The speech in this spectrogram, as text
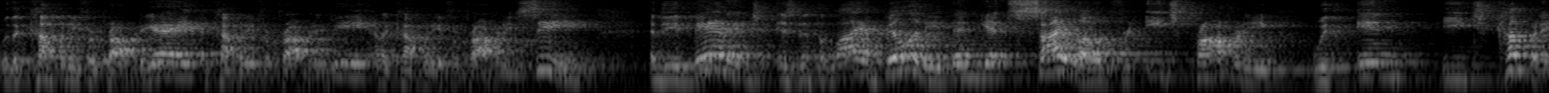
with a company for property A, a company for property B, and a company for property C. And the advantage is that the liability then gets siloed for each property within each company.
